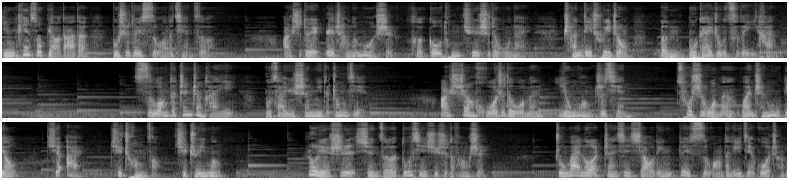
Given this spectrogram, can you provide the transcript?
影片所表达的不是对死亡的谴责，而是对日常的漠视和沟通缺失的无奈，传递出一种本不该如此的遗憾。死亡的真正含义不在于生命的终结。而是让活着的我们勇往直前，促使我们完成目标，去爱，去创造，去追梦。入殓师选择多线叙事的方式，主脉络展现小林对死亡的理解过程，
